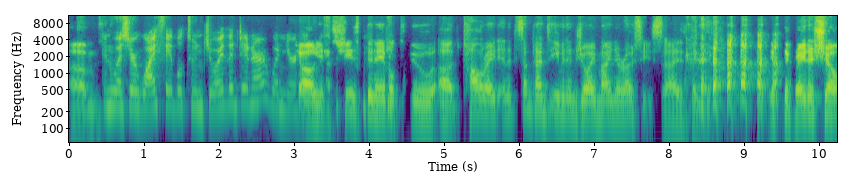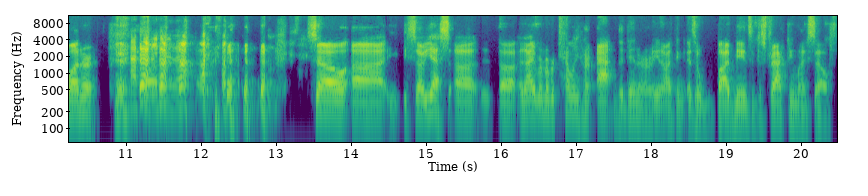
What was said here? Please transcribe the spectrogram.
um, And was your wife able to enjoy the dinner when you're? Oh yes, she's been able to uh, tolerate and sometimes even enjoy my neuroses. I think it's the greatest show on earth. Happy to hear that. so, uh, so yes, uh, uh, and I remember telling her at the dinner, you know, I think as a by means of distracting myself.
